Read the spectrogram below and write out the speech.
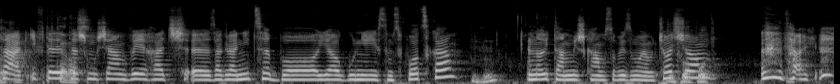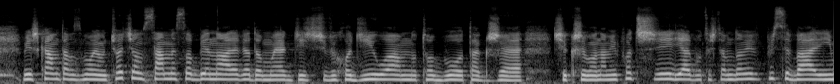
Tak, i wtedy Teraz. też musiałam wyjechać e, za granicę, bo ja ogólnie jestem z Płocka. No i tam mieszkałam sobie z moją ciocią. tak, mieszkałam tam z moją ciocią, same sobie, no ale wiadomo, jak gdzieś wychodziłam, no to było tak, że się krzywo na mnie patrzyli, albo coś tam do mnie wpisywali.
